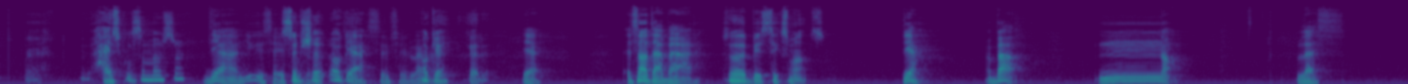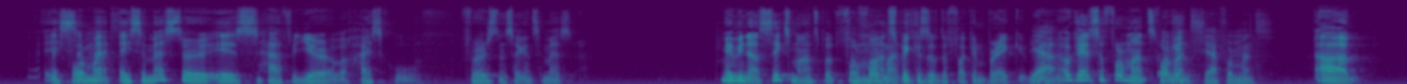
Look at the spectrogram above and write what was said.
High school semester? yeah, you could say Same something. shit? Okay. Yeah, same shit. like- Okay, got it. yeah, it's not that bad. So that'd be six months. Yeah, about no less. A, Like seme- months. a semester is half a year of a high school, first and second semester. Maybe not six months, but four, four months, months. because of the fucking break. Yeah. Okay, so four months. Four okay. months. Yeah, four months. Um,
